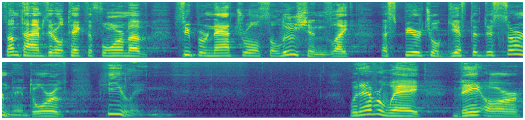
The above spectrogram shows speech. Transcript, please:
Sometimes it'll take the form of supernatural solutions like a spiritual gift of discernment or of healing. Whatever way, they are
